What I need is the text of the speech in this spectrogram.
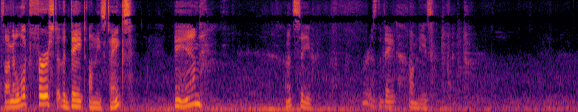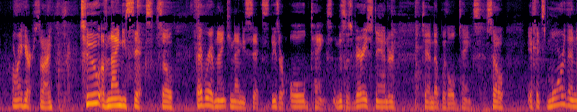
So I'm gonna look first at the date on these tanks and let's see, where is the date on these? Oh, right here, sorry. Two of 96. So February of 1996. These are old tanks, and this is very standard to end up with old tanks. So if it's more than,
